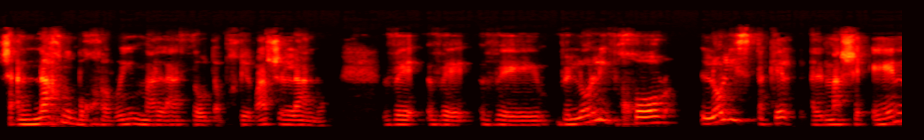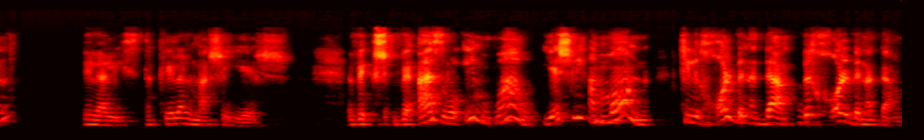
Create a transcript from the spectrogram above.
שאנחנו בוחרים מה לעשות, הבחירה שלנו, ו- ו- ו- ולא לבחור, לא להסתכל על מה שאין, אלא להסתכל על מה שיש. וכש, ואז רואים, וואו, יש לי המון, כי לכל בן אדם, בכל בן אדם,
